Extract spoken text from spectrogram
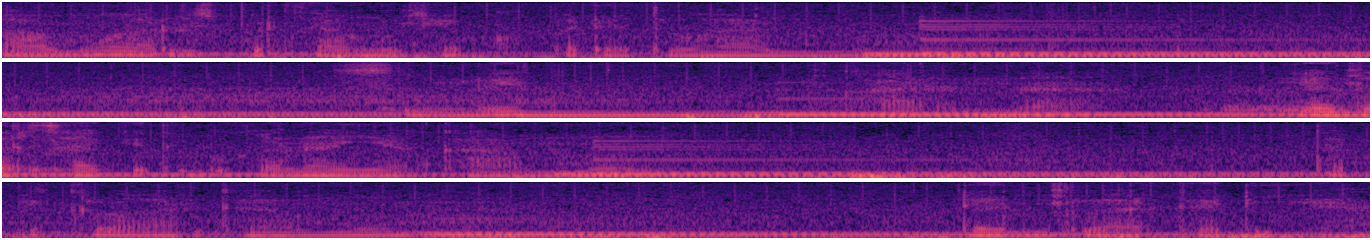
kamu harus bertanggung jawab kepada Tuhanmu. Sulit karena yang tersakiti bukan hanya kamu, tapi keluargamu dan keluarga dia.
